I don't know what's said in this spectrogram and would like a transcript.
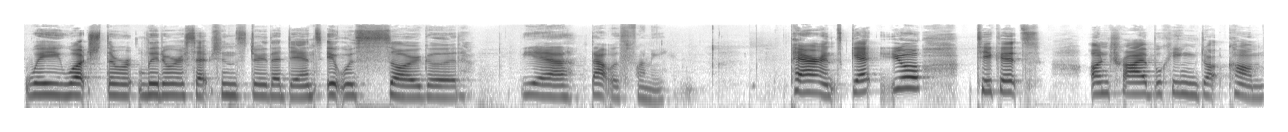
we watched the little receptions do their dance? It was so good. Yeah, that was funny. Parents, get your tickets on trybooking.com.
